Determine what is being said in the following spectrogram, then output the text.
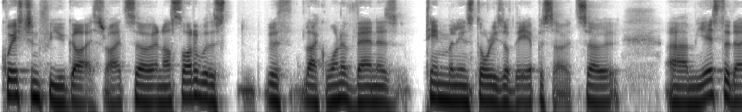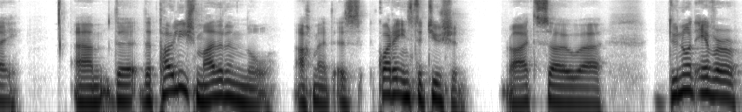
question for you guys, right? So, and I started with with like one of Vanna's ten million stories of the episode. So, um, yesterday, um, the the Polish mother-in-law Ahmed is quite an institution, right? So, uh, do not ever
